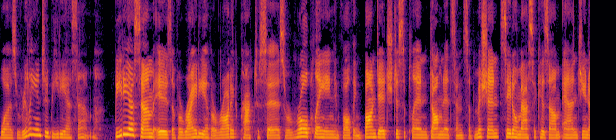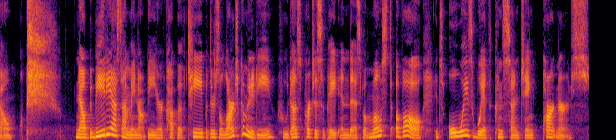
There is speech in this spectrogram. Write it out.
was really into BDSM. BDSM is a variety of erotic practices or role playing involving bondage, discipline, dominance and submission, sadomasochism, and you know, now, BDSM may not be your cup of tea, but there's a large community who does participate in this, but most of all, it's always with consenting partners.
